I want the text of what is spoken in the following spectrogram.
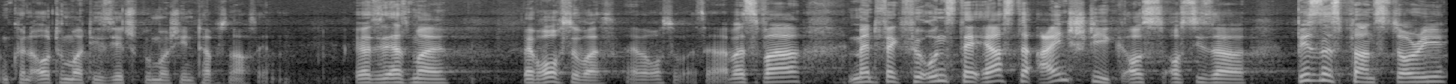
und können automatisiert Spülmaschinen-Tabs nachsehen. Ja, das ist erstmal, wer braucht sowas? Wer braucht sowas? Ja. Aber es war im Endeffekt für uns der erste Einstieg aus, aus dieser Businessplan-Story,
